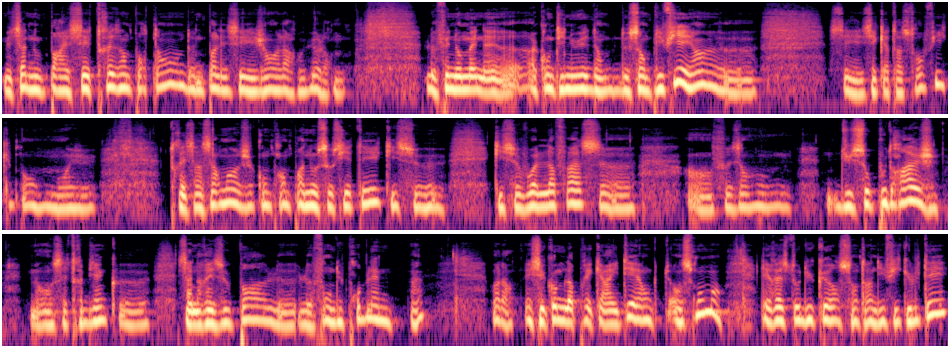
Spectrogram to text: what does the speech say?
Mais ça nous paraissait très important de ne pas laisser les gens à la rue. Alors le phénomène a continué de s'amplifier, hein, c'est catastrophique. Bon, moi je très sincèrement, je comprends pas nos sociétés qui se qui se voilent la face euh, en faisant du saupoudrage, mais on sait très bien que ça ne résout pas le, fond du problème. Hein voilà. Et c'est comme la précarité en, ce moment. Les restos du cœur sont en difficulté.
